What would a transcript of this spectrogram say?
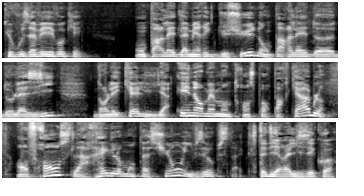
que vous avez évoqués. On parlait de l'Amérique du Sud, on parlait de, de l'Asie, dans lesquelles il y a énormément de transports par câble. En France, la réglementation, il faisait obstacle. C'est-à-dire, elle disait quoi?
